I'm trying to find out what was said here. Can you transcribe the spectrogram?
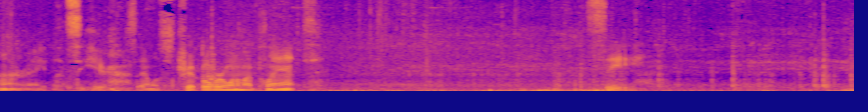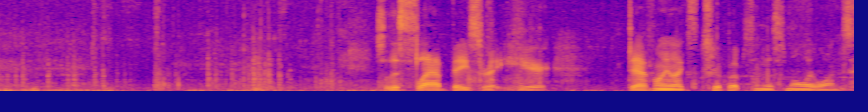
Alright, let's see here. So I almost trip over one of my plants. Let's see. So this slab face right here definitely likes to trip up some of the smaller ones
